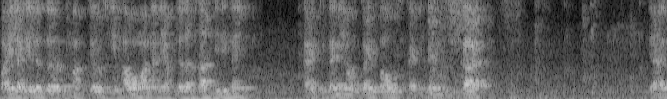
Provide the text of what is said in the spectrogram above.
पाहायला गेलं तर मागच्या वर्षी हवामानाने आपल्याला साथ दिली नाही. काही ठिकाणी अवकाळी पाऊस काही ठिकाणी दुष्काळ. त्या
